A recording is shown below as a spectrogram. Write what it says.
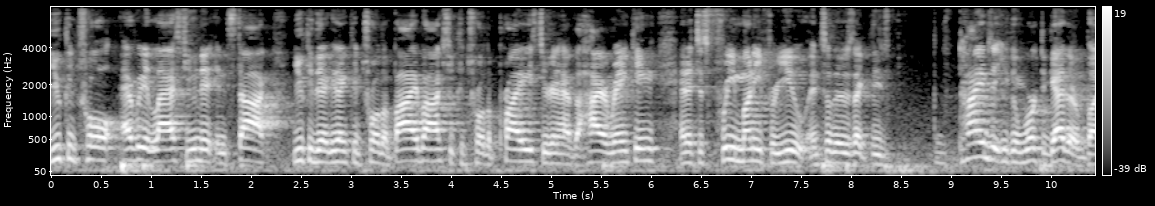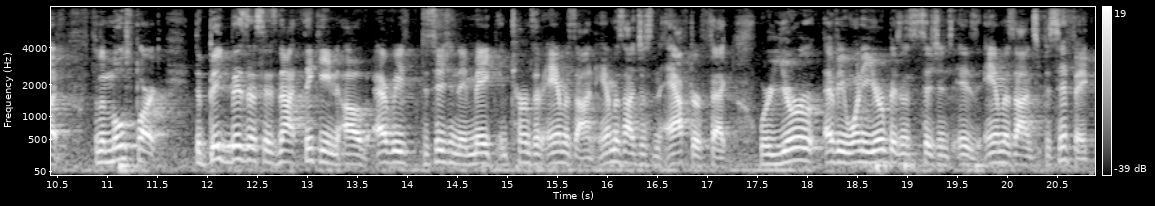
you control every last unit in stock. You can then then control the buy box, you control the price, you're gonna have the higher ranking, and it's just free money for you. And so there's like these times that you can work together, but for the most part, the big business is not thinking of every decision they make in terms of Amazon. Amazon's just an after effect where your every one of your business decisions is Amazon specific,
